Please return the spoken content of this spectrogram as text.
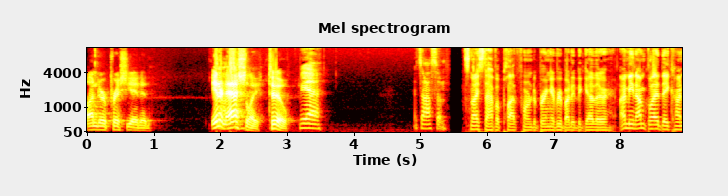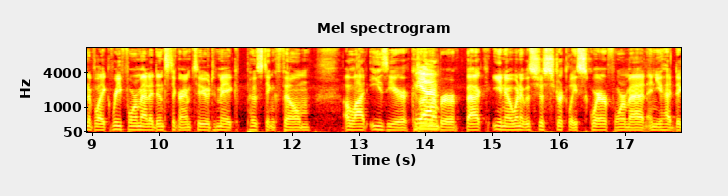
underappreciated. Internationally, too. Yeah. That's awesome. It's nice to have a platform to bring everybody together. I mean, I'm glad they kind of like reformatted Instagram too to make posting film a lot easier because I remember back, you know, when it was just strictly square format and you had to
